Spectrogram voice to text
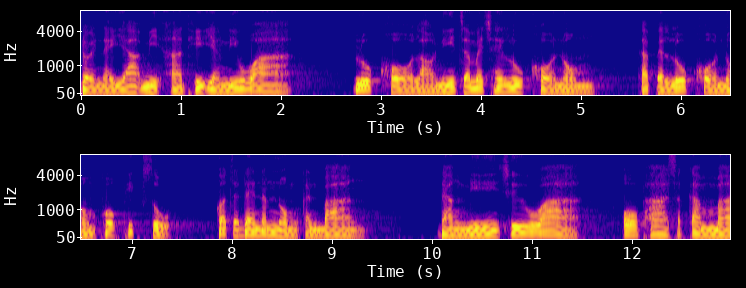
โดยในยะมีอาทิอย่างนี้ว่า ลูกโคเหล่านี้จะไม่ใช่ลูกโคนม ถ้าเป็นลูกโคนมพวกภิกษุ ก็จะได้น้ำนมกันบ้าง ดังนี้ชื่อว่า โอภาสกรรมะ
